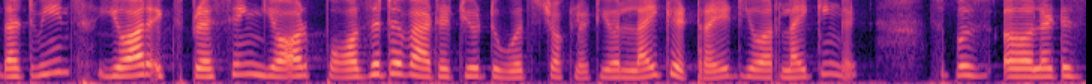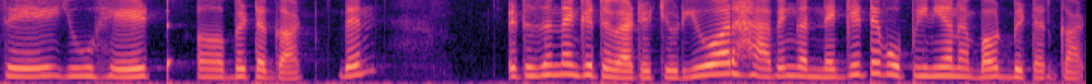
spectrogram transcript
That means you are expressing your positive attitude towards chocolate. You like it right? You are liking it. Suppose uh, let us say you hate uh, bittergourd. Then it is a negative attitude. You are having a negative opinion about bittergourd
